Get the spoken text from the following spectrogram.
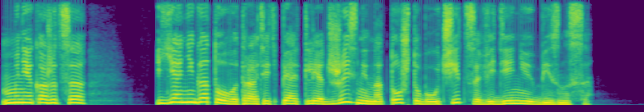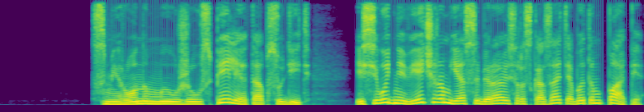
мне кажется, я не готова тратить пять лет жизни на то, чтобы учиться ведению бизнеса. С Мироном мы уже успели это обсудить, и сегодня вечером я собираюсь рассказать об этом папе.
